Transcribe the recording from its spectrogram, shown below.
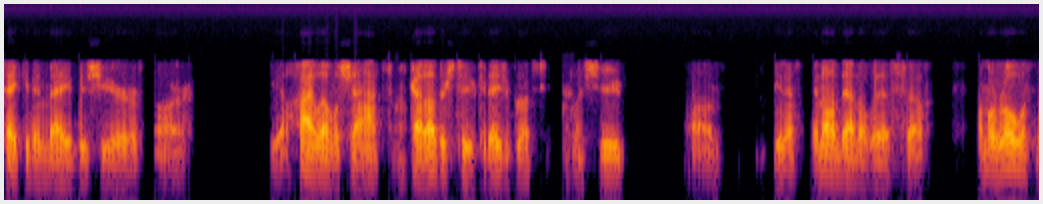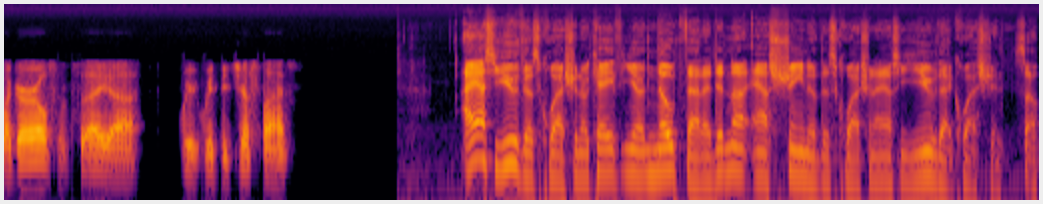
taken and made this year are, you know, high level shots. We've got others too. Kadeja Brooks can really shoot. Um, you know, and on down the list. So I'm gonna roll with my girls and say uh, we, we'd be just fine. I asked you this question, okay? You know, note that I did not ask Shayna this question. I asked you that question. So.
